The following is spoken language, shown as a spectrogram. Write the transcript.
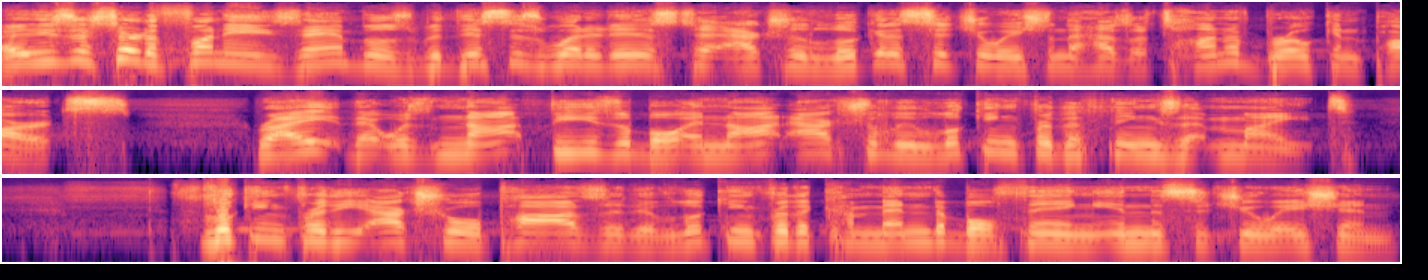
Uh, these are sort of funny examples, but this is what it is to actually look at a situation that has a ton of broken parts, right? That was not feasible and not actually looking for the things that might looking for the actual positive, looking for the commendable thing in the situation.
